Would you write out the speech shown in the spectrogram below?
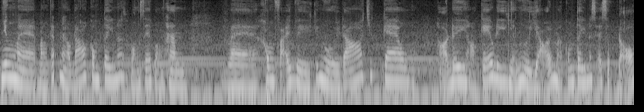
Nhưng mà bằng cách nào đó công ty nó vẫn sẽ vận hành và không phải vì cái người đó chức cao, họ đi, họ kéo đi những người giỏi mà công ty nó sẽ sụp đổ.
